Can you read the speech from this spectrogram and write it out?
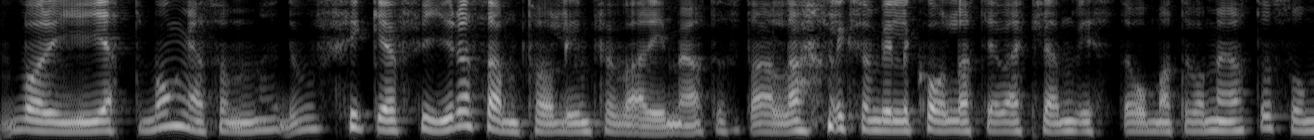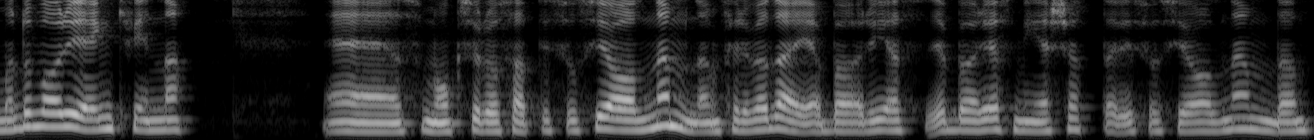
var det ju jättemånga som, då fick jag fyra samtal inför varje möte så att alla liksom ville kolla att jag verkligen visste om att det var möte och så. Men då var det ju en kvinna eh, som också då satt i socialnämnden, för det var där jag började, jag började som ersättare i socialnämnden.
